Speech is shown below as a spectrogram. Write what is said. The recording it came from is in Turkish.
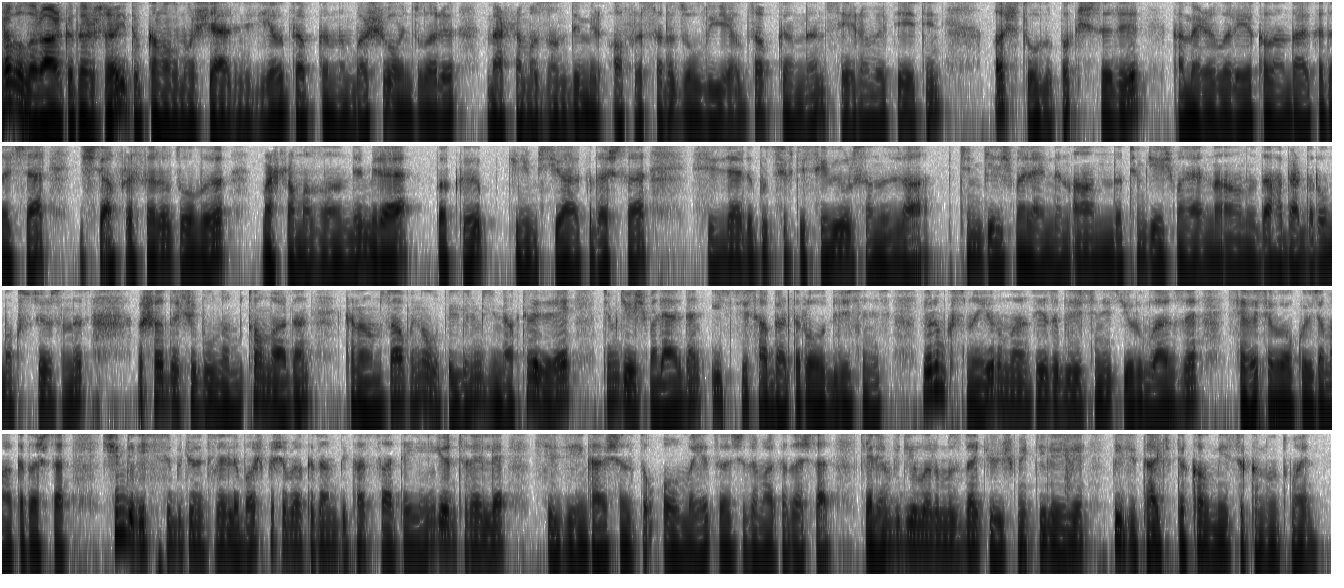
Merhabalar arkadaşlar YouTube kanalıma hoş geldiniz. Yağıt Apkan'ın başrol oyuncuları Mert Ramazan Demir, Afra Saracoğlu, Yağıt Apkan'ın Seyran ve Fiyat'in aşk dolu bakışları kameralara yakalandı arkadaşlar. İşte Afra Saracoğlu Mert Ramazan Demir'e bakıp gülümsüyor arkadaşlar. Sizler de bu çifti seviyorsanız ve bütün gelişmelerinden anında tüm gelişmelerinden anında haberdar olmak istiyorsanız aşağıdaki bulunan butonlardan kanalımıza abone olup bildirim zilini aktif ederek tüm gelişmelerden ilk haberdar olabilirsiniz. Yorum kısmına yorumlarınızı yazabilirsiniz. Yorumlarınızı seve seve okuyacağım arkadaşlar. Şimdilik sizi bu görüntülerle baş başa bırakacağım. Birkaç saate yeni görüntülerle sizlerin karşınızda olmaya çalışacağım arkadaşlar. Gelen videolarımızda görüşmek dileğiyle bizi takipte kalmayı sakın unutmayın.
